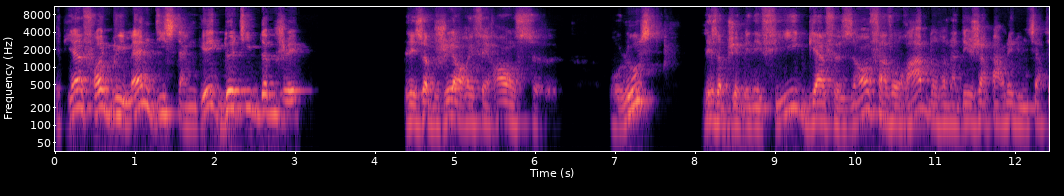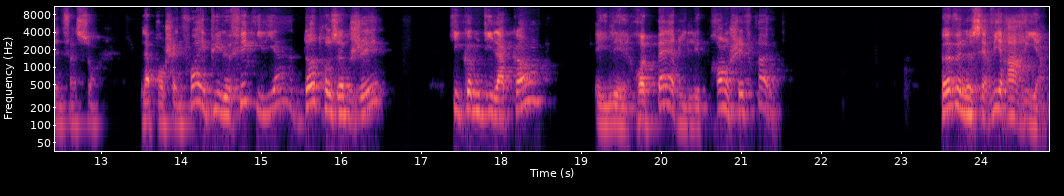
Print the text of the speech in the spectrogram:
eh bien, Freud lui-même distinguait deux types d'objets. Les objets en référence euh, au Loust des objets bénéfiques, bienfaisants, favorables, dont on a déjà parlé d'une certaine façon la prochaine fois, et puis le fait qu'il y a d'autres objets qui, comme dit Lacan, et il les repère, il les prend chez Freud, peuvent ne servir à rien.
